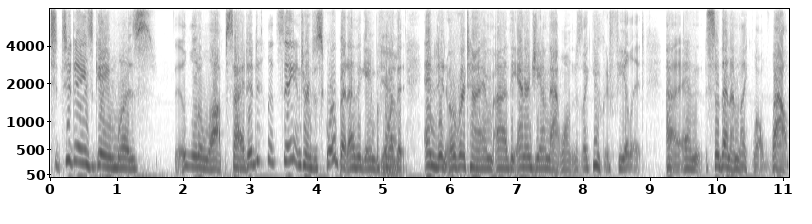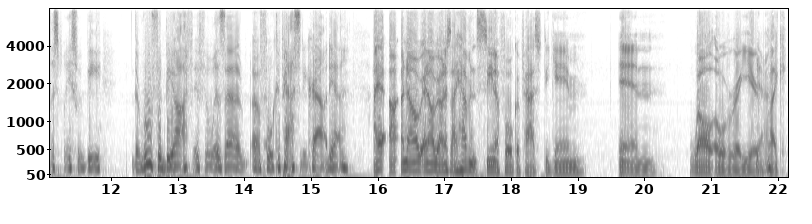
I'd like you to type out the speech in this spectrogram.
t- today's game was a little lopsided, let's say, in terms of score, but uh, the game before Yeah. that ended in overtime, uh, the energy on that one was like you could feel it. Uh, and so then I'm like, well, wow, this place would be, the roof would be off if it was a, a full capacity crowd. Yeah. I uh, and I'll, and I'll be honest, I haven't seen a full capacity game in well over a year. Yeah. Like,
